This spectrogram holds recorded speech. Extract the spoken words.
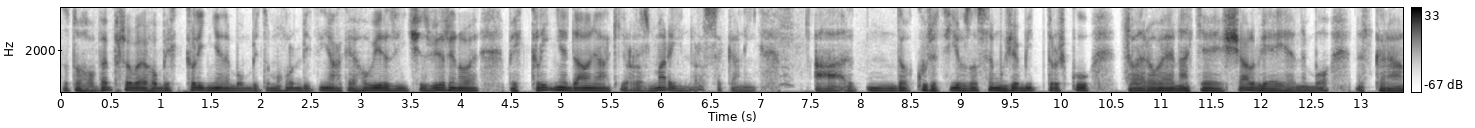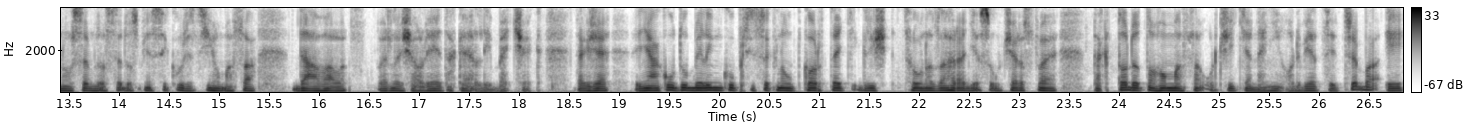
do toho vepřového bych klidně, nebo by to mohlo být nějaké hovězí či zvěřinové, bych klidně dal nějaký rozmarín rozsekaný a do kuřecího zase může být trošku celerové natě, šalvěje, nebo dneska ráno jsem zase do směsi kuřecího masa dával vedle šalvěje také libeček. Takže nějakou tu bylinku přiseknout korteď, když jsou na zahradě, jsou čerstvé, tak to do toho masa určitě není od věci. Třeba i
